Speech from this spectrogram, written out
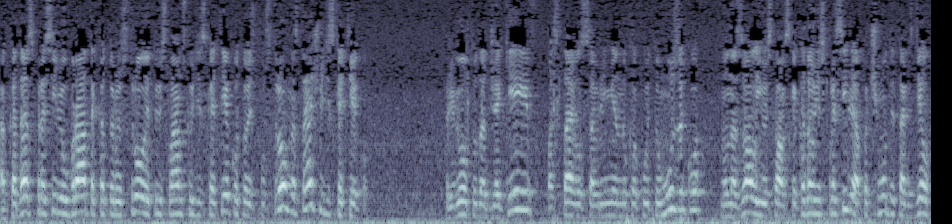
А когда спросили у брата, который устроил эту исламскую дискотеку, то есть устроил настоящую дискотеку, привел туда Джакеев, поставил современную какую-то музыку, но назвал ее исламской. Когда у него спросили, а почему ты так сделал?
